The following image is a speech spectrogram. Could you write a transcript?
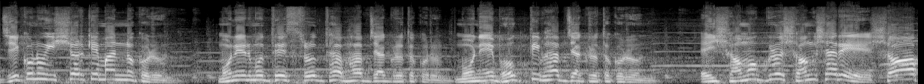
যে কোনো ঈশ্বরকে মান্য করুন। মনের মধ্যে শ্রদ্ধা ভাব জাগ্রত করুন, মনে ভক্তি ভাব জাগ্রত করুন। এই সমগ্র সংসারে সব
